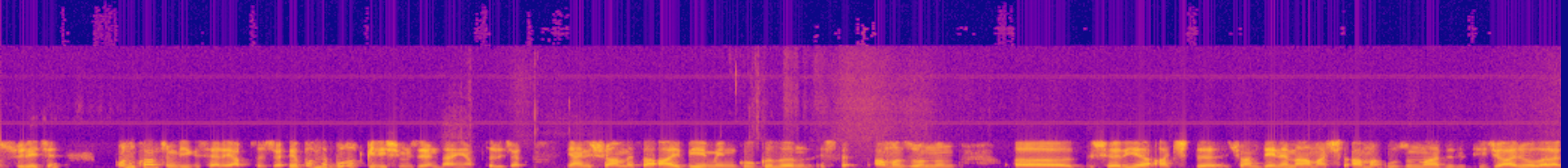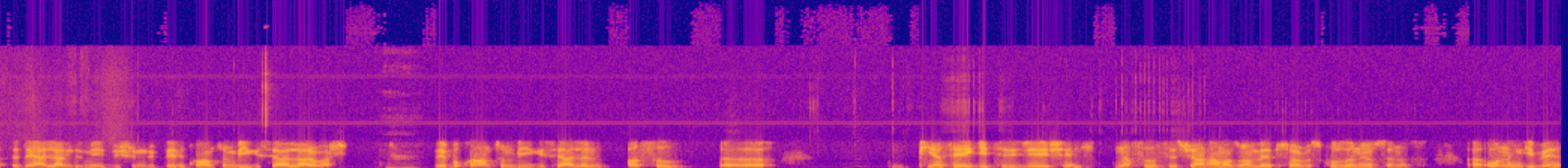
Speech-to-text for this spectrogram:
süreci onu kuantum bilgisayara yaptıracak ve bunu da bulut bilişim üzerinden yaptıracak. Yani şu an mesela IBM'in, Google'ın, işte Amazon'un e, dışarıya açtığı şu an deneme amaçlı ama uzun vadede ticari olarak da değerlendirmeyi düşündükleri kuantum bilgisayarlar var. Hı hı. Ve bu kuantum bilgisayarların asıl e, piyasaya getireceği şey nasıl siz şu an Amazon Web Service kullanıyorsanız e, onun gibi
